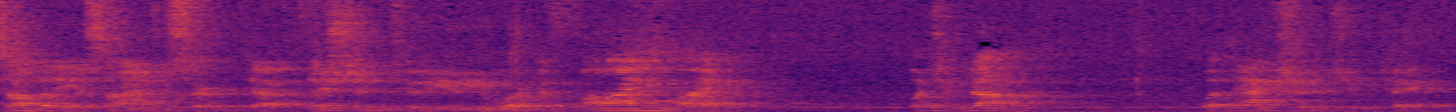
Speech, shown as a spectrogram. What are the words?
somebody assigns a certain definition to you, you are defined by what you've done, what actions you've taken.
